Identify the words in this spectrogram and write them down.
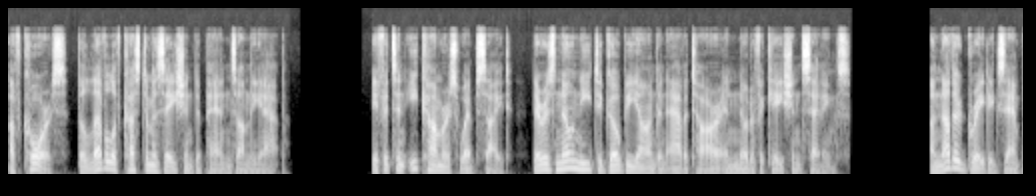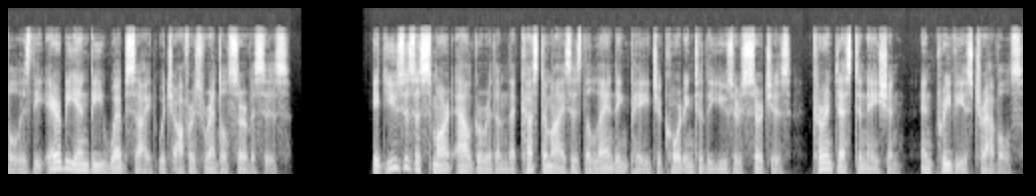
Of course, the level of customization depends on the app. If it's an e commerce website, there is no need to go beyond an avatar and notification settings. Another great example is the Airbnb website, which offers rental services. It uses a smart algorithm that customizes the landing page according to the user's searches, current destination, and previous travels.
